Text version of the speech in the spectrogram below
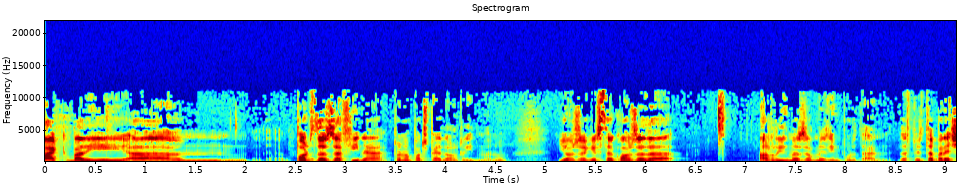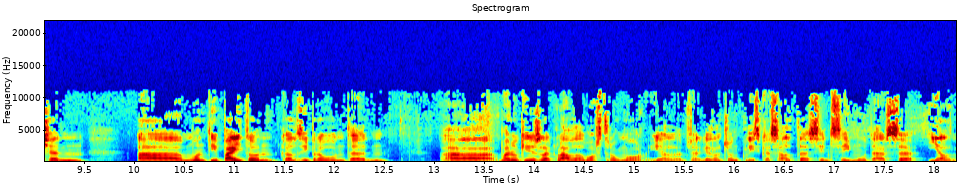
Bach va dir um, pots desafinar, però no pots perdre el ritme, no? Llavors, aquesta cosa de el ritme és el més important. Després t'apareixen uh, Monty Python, que els hi pregunten uh, bueno, quina és la clau del vostre humor? I el, em sembla que és el John Cleese que salta sense immutar-se i el,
